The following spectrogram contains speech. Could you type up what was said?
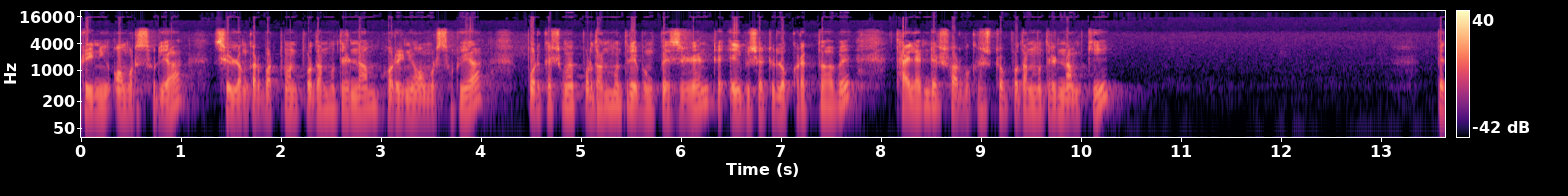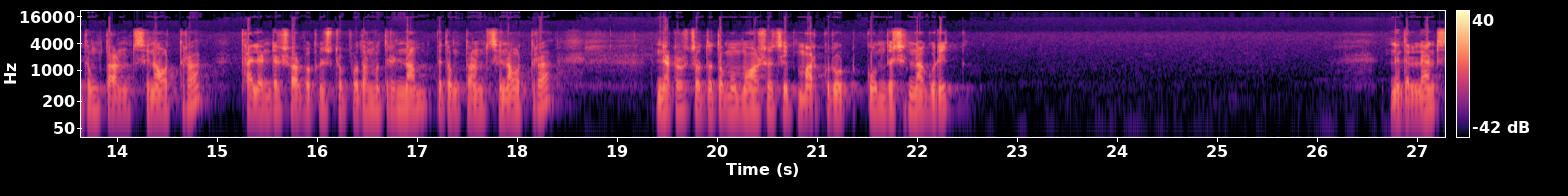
হরিণী অমর সুরিয়া। শ্রীলঙ্কার বর্তমান প্রধানমন্ত্রীর নাম হরিণী অমর সুরিয়া। পরীক্ষার সময় প্রধানমন্ত্রী এবং প্রেসিডেন্ট এই বিষয়টি লক্ষ্য রাখতে হবে। থাইল্যান্ডের সর্বকনিষ্ঠ প্রধানমন্ত্রীর নাম কি? Paetongtarn Shinawatra. থাইল্যান্ডের সর্বকনিষ্ঠ প্রধানমন্ত্রীর নাম পেতংতান সিনাওয়াত্রা। ন্যাটোর চোদ্দতম মহাসচিব মার্ক রুট কোন দেশের নাগরিক? নেদারল্যান্ডস।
